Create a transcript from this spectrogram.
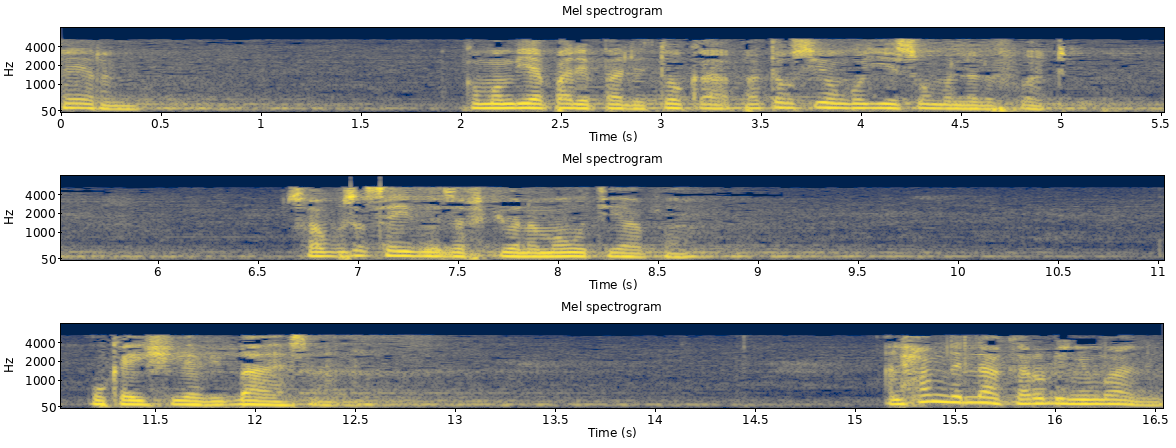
khairan. Kumwambia pale pale toka hapa hata usiongojee somo linalofuata sababu sasa hivi unaweza fikiwa na mauti hapa. Ukaishia vibaya sana. Alhamdulillah akarudi nyumbani.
